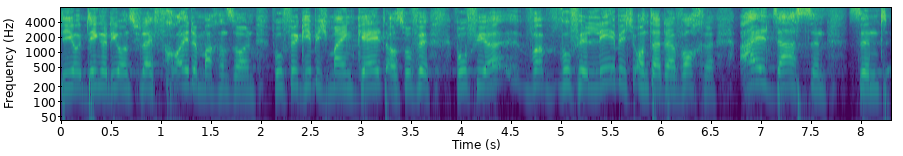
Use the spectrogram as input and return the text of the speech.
die, Dinge, die uns vielleicht Freude machen sollen. Wofür gebe ich mein Geld aus? Wofür, wofür, wofür lebe ich unter der Woche? All das sind, sind,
